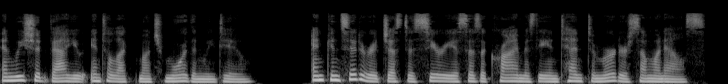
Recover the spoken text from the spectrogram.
and we should value intellect much more than we do. And consider it just as serious as a crime as the intent to murder someone else.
